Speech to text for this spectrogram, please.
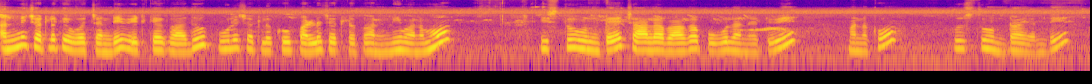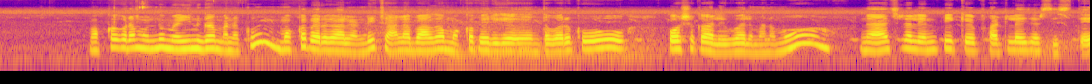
అన్ని చెట్లకు ఇవ్వచ్చండి. వీటికే కాదు పూల చెట్లకు పళ్ళ చెట్లకు అన్నీ మనము ఇస్తూ ఉంటే చాలా బాగా పువ్వులు అనేటివి మనకు పూస్తూ ఉంటాయండి. మొక్క కూడా ముందు మెయిన్గా మనకు మొక్క పెరగాలండి. చాలా బాగా మొక్క పెరిగేంత వరకు పోషకాలు ఇవ్వాలి మనము. న్యాచురల్ ఎన్పికే ఫర్టిలైజర్స్ ఇస్తే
